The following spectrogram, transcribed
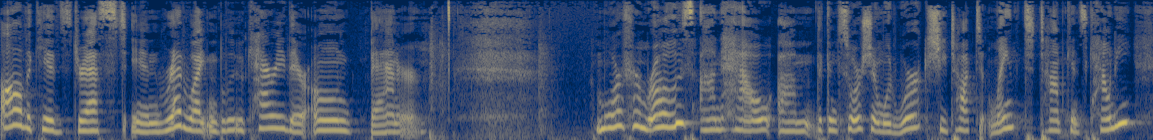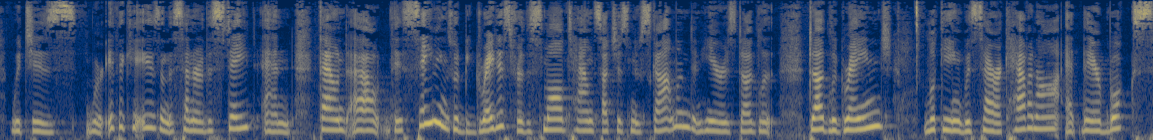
All the kids dressed in red, white, and blue carried their own banner. More from Rose on how um, the consortium would work. She talked at length to Tompkins County, which is where Ithaca is in the center of the state, and found out the savings would be greatest for the small towns such as New Scotland. And here is Doug, Le- Doug LaGrange looking with Sarah Kavanaugh at their books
